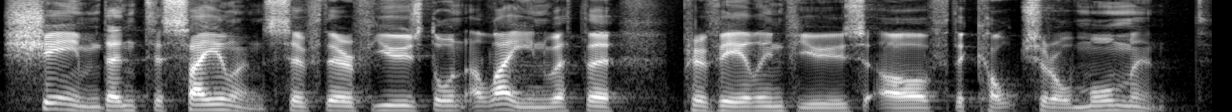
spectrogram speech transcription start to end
shamed into silence if their views don't align with the prevailing views of the cultural moment.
